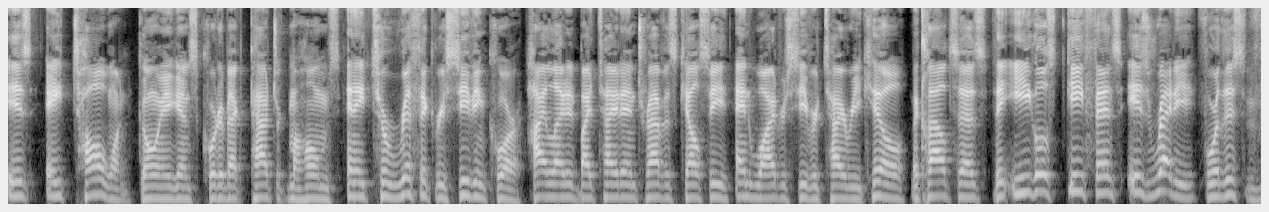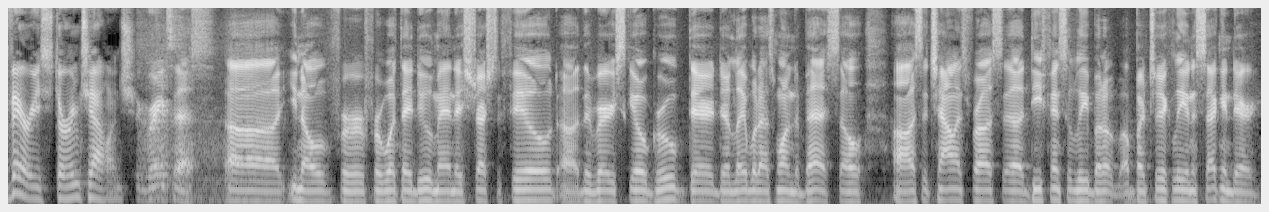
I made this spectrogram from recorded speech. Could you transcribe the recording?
is a tall one going against quarterback Patrick Mahomes and a terrific receiving corps, highlighted by tight end Travis Kelce and wide receiver Tyreek Hill. McLeod says the Eagles defense is ready for this very stern stern challenge. Great test. Uh, you know, for for what they do, man, they stretch the field. Uh, they're very skilled group. They're they're labeled as one of the best. So uh, it's a challenge for us uh, defensively, but uh, particularly in the secondary.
